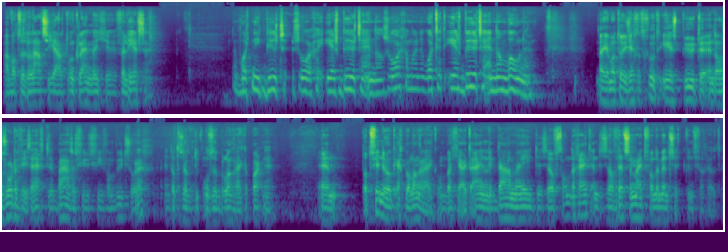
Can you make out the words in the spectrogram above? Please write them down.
Maar wat we de laatste jaren toch een klein beetje verleerd zijn. Dan wordt niet buurtzorgen eerst buurten en dan zorgen, maar dan wordt het eerst buurten en dan wonen. Nou ja, maar je zegt het goed. Eerst buurten en dan zorgen is eigenlijk de basisfilosofie van buurtzorg. En dat is ook natuurlijk onze belangrijke partner. En dat vinden we ook echt belangrijk, omdat je uiteindelijk daarmee de zelfstandigheid en de zelfredzaamheid van de mensen kunt vergroten.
